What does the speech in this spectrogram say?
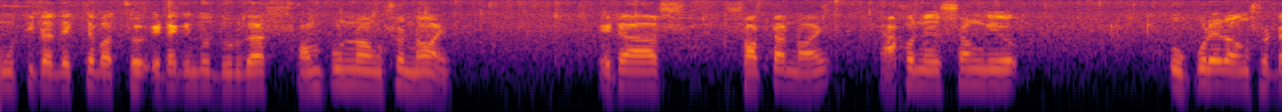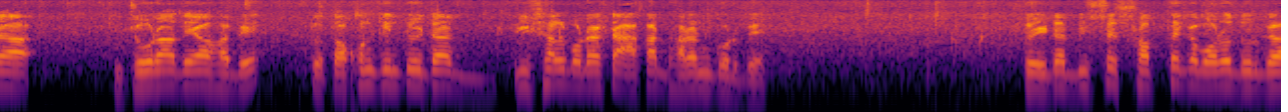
মূর্তিটা দেখতে পাচ্ছ, এটা কিন্তু দুর্গার সম্পূর্ণ অংশ নয়। এটা সবটা নয়। এখন এর সঙ্গে উপরের অংশটা জোড়া দেওয়া হবে। তো তখন কিন্তু এটা বিশাল বড় একটা আকার ধারণ করবে। তো এটা বিশ্বের সব থেকে বড় দুর্গা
